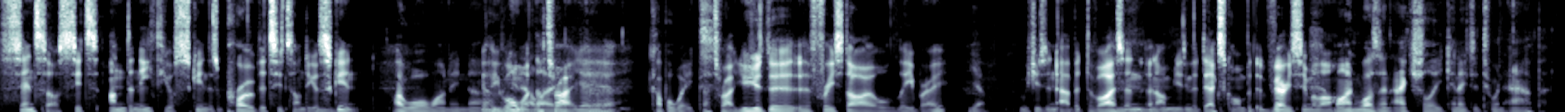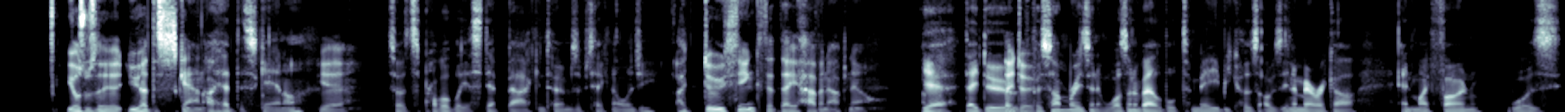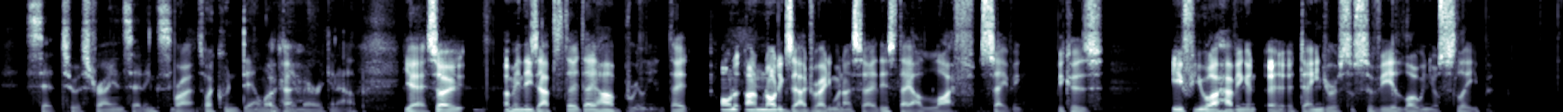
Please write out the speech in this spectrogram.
sensor sits underneath your skin. There's a probe that sits under your skin. I wore one in. Uh, Yeah, you wore in one. That's right. Yeah, yeah. A couple weeks. That's right. You use the, the Freestyle Libre, Yeah, which is an Abbott device, and, and I'm using the Dexcom, but they're very similar. mine wasn't actually connected to an app. Yours was the you had the scanner. I had the scanner, yeah, so it's probably a step back in terms of technology. I do think that they have an app now. Yeah, they do. They do. For some reason, it wasn't available to me because I was in America and my phone was set to Australian settings. Right. So I couldn't download the American app. Yeah, so I mean these apps they, they are brilliant. They on, I'm not exaggerating when I say this. They are life saving because if you are having an, a, dangerous or severe low in your sleep,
